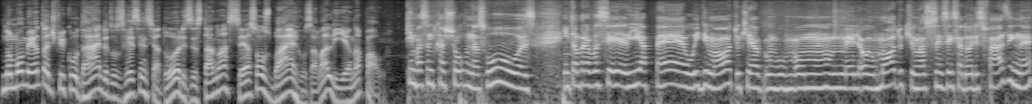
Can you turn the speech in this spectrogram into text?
No momento, a dificuldade dos recenseadores está no acesso aos bairros, avalia Ana Paula tem bastante cachorro nas ruas, então para você ir a pé ou ir de moto, que é o, o, melhor, o modo que os nossos licenciadores fazem, né,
